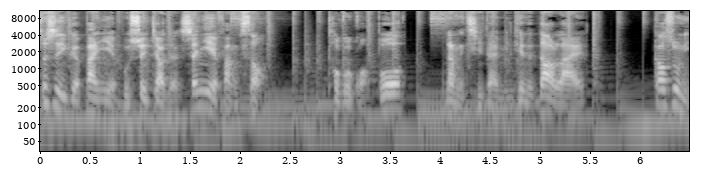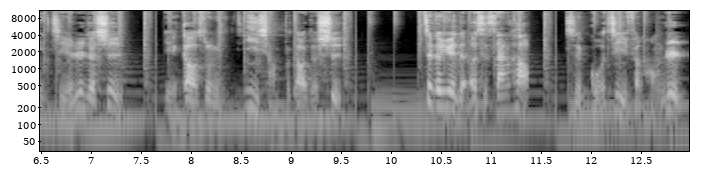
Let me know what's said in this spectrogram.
这是一个半夜不睡觉的深夜放送，透过广播让你期待明天的到来，告诉你节日的事，也告诉你意想不到的事。这个月的二十三号是国际粉红日，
